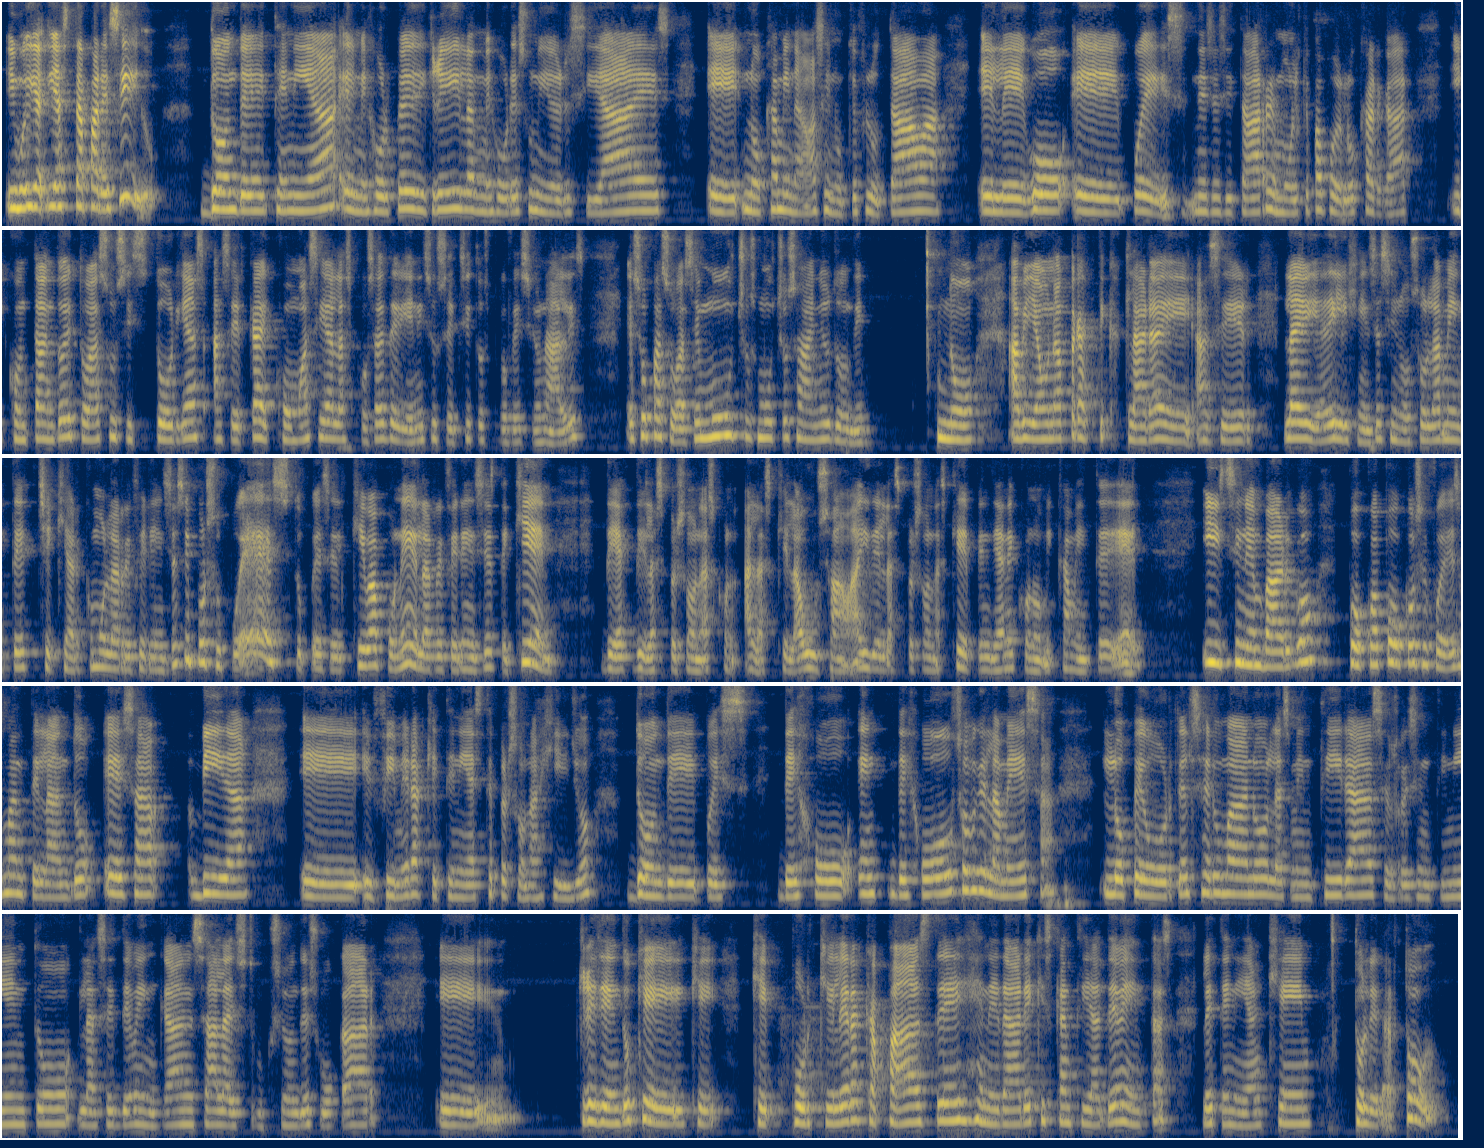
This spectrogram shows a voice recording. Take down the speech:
Y, muy, y hasta parecido, donde tenía el mejor pedigrí, las mejores universidades, eh, no caminaba sino que flotaba, el ego eh, pues necesitaba remolque para poderlo cargar y contando de todas sus historias acerca de cómo hacía las cosas de bien y sus éxitos profesionales. Eso pasó hace muchos, muchos años donde no había una práctica clara de hacer la debida diligencia, sino solamente chequear como las referencias y por supuesto, pues el que iba a poner las referencias de quién de, las personas a las que la usaba y de las personas que dependían económicamente de él. Y sin embargo, poco a poco se fue desmantelando esa vida eh, efímera que tenía este personajillo, donde pues dejó, dejó sobre la mesa lo peor del ser humano, las mentiras, el resentimiento, la sed de venganza, la destrucción de su hogar, eh, creyendo que, que, que porque él era capaz de generar X cantidad de ventas, le tenían que tolerar todo.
